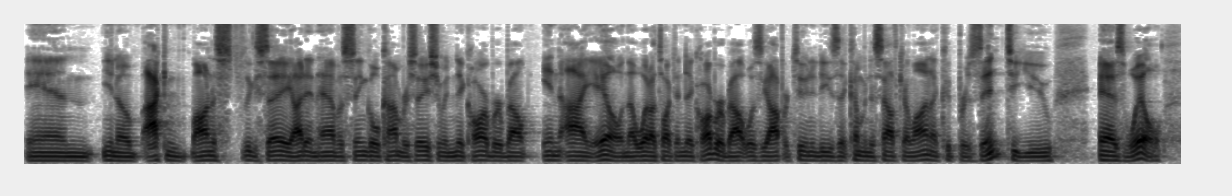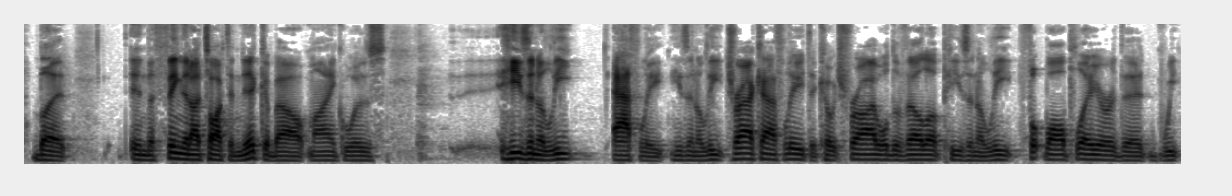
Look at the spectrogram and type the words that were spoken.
and you know, I can honestly say I didn't have a single conversation with Nick Harbor about NIL. Now, what I talked to Nick Harbor about was the opportunities that coming to South Carolina could present to you as well. But and the thing that I talked to Nick about, Mike, was he's an elite athlete. He's an elite track athlete that Coach Frye will develop. He's an elite football player that we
